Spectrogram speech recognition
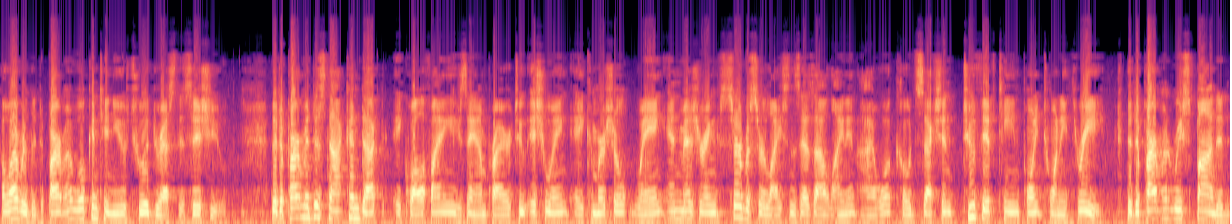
However, the department will continue to address this issue. The department does not conduct a qualifying exam prior to issuing a commercial weighing and measuring servicer license as outlined in Iowa Code Section 215.23. The department responded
